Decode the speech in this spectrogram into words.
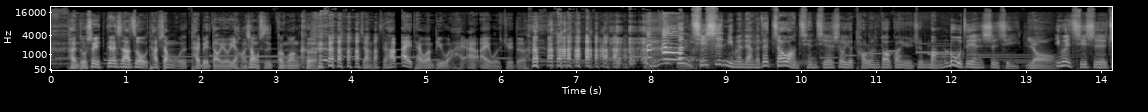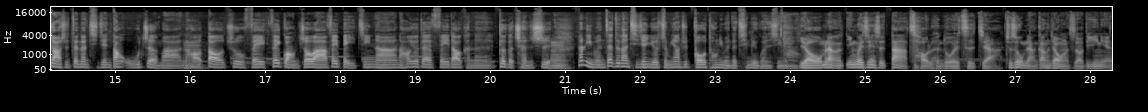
很多，所以认识他之后，他像我的台北导游 一样，好像我是观光客这样子。他爱台湾比我还爱爱，我觉得。那你其实你们两个在交往前期的时候，有讨论到关于就是忙碌这件事情。有，因为其实朱老师在那期间当舞者嘛，然后嗯到处飞，飞广州啊，飞北京啊，然后又再飞到可能各个城市。嗯，那你们在这段期间有怎么样去沟通你们的情侣关系吗？有，我们两个因为这件事大吵了很多次架，就是我们俩刚交往的时候第一年，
